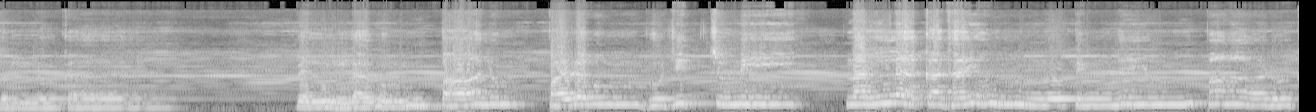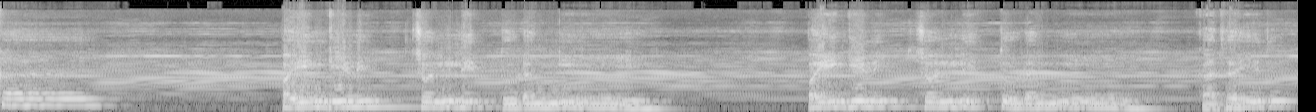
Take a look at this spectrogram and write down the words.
ചൊല്ലുക. വെല്ലവും പാലും പഴവും ഭുജിച്ചു നീ. നല്ല കഥയൊന്നു പിന്നെയും പാടുക. പൈങ്കിളി ചൊല്ലി ചൊല്ലിത്തുടങ്ങി പൈങ്കിളി ചൊല്ലിത്തുടങ്ങി കഥയിതു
